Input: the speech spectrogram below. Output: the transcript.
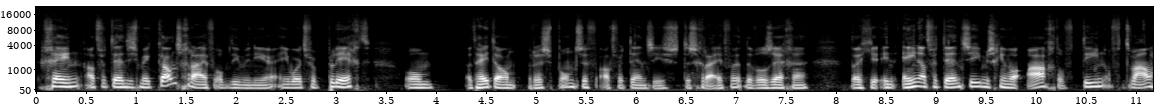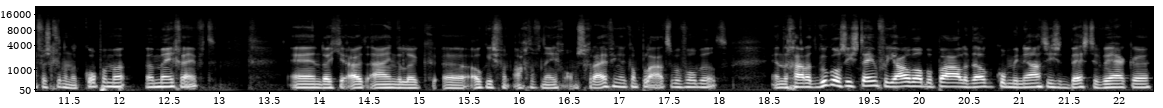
geen advertenties meer kan schrijven op die manier. En je wordt verplicht om, het heet dan responsive advertenties te schrijven. Dat wil zeggen dat je in één advertentie misschien wel acht of tien of twaalf verschillende koppen me, uh, meegeeft. En dat je uiteindelijk uh, ook iets van acht of negen omschrijvingen kan plaatsen, bijvoorbeeld. En dan gaat het Google-systeem voor jou wel bepalen welke combinaties het beste werken.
